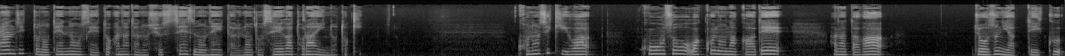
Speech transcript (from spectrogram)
ランジットの天王星とあなたの出生図のネイタルの土星がトラインの時。この時期は構造枠の中であなたが上手にやっていく。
